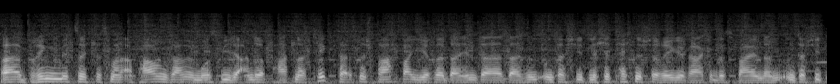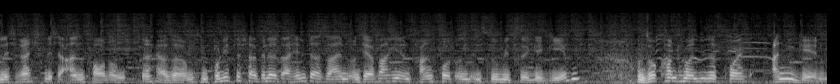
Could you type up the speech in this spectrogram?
äh, bringen mit sich, dass man Erfahrung sammeln muss, wie der andere Partner tickt. Da ist eine Sprachbarriere dahinter, da sind unterschiedliche technische Regelwerke bisweilen, dann unterschiedliche rechtliche Anforderungen. Ne? Also da muss ein politischer Wille dahinter sein und der war hier in Frankfurt und in Subice gegeben. Und so konnte man dieses Projekt angehen.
